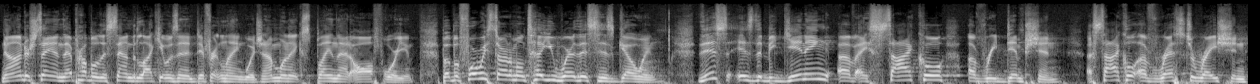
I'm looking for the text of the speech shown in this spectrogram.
Now, understand that probably sounded like it was in a different language, and I'm going to explain that all for you. But before we start, I'm going to tell you where this is going. This is the beginning of a cycle of redemption, a cycle of restoration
